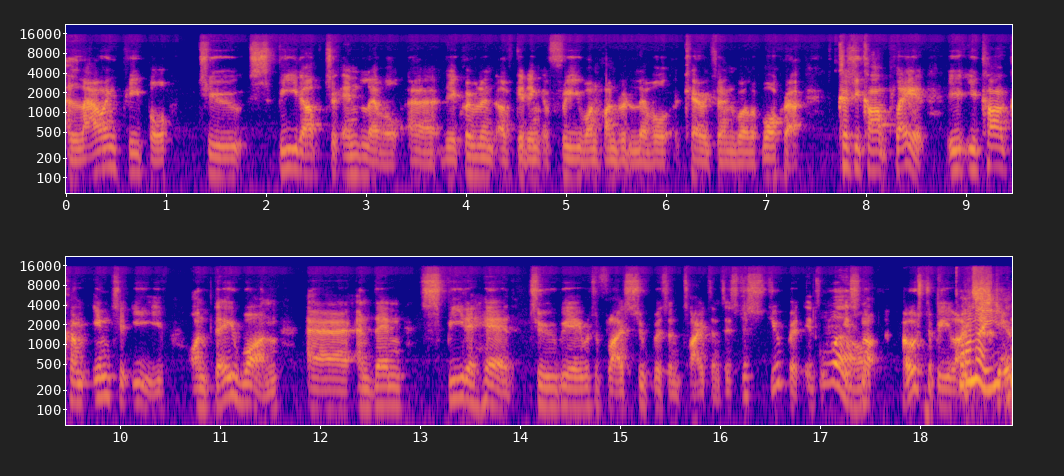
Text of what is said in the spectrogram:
allowing people to speed up to end level, uh, the equivalent of getting a free 100 level character in World of Warcraft, because you can't play it. You, you can't come into Eve on day one uh, and then speed ahead to be able to fly supers and titans. It's just stupid. It's it's not supposed to be like. Well, no, you stupid,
